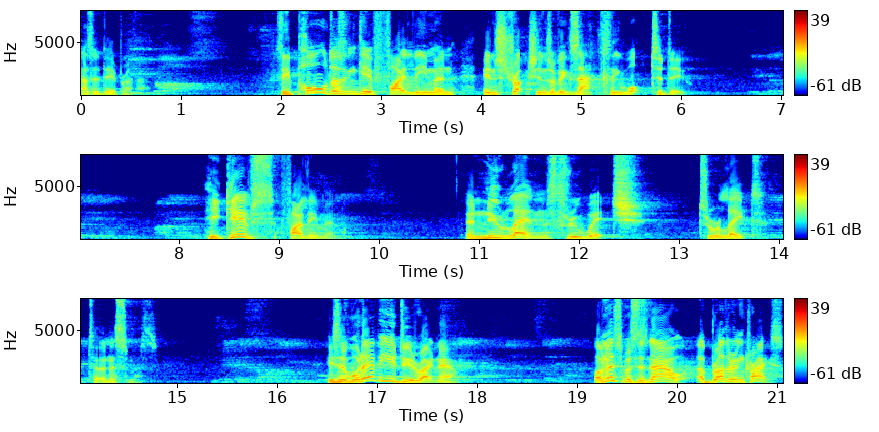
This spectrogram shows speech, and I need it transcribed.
As a dear brother. See, Paul doesn't give Philemon instructions of exactly what to do. He gives Philemon a new lens through which to relate to Onesimus. He said, Whatever you do right now, Onesimus is now a brother in Christ.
